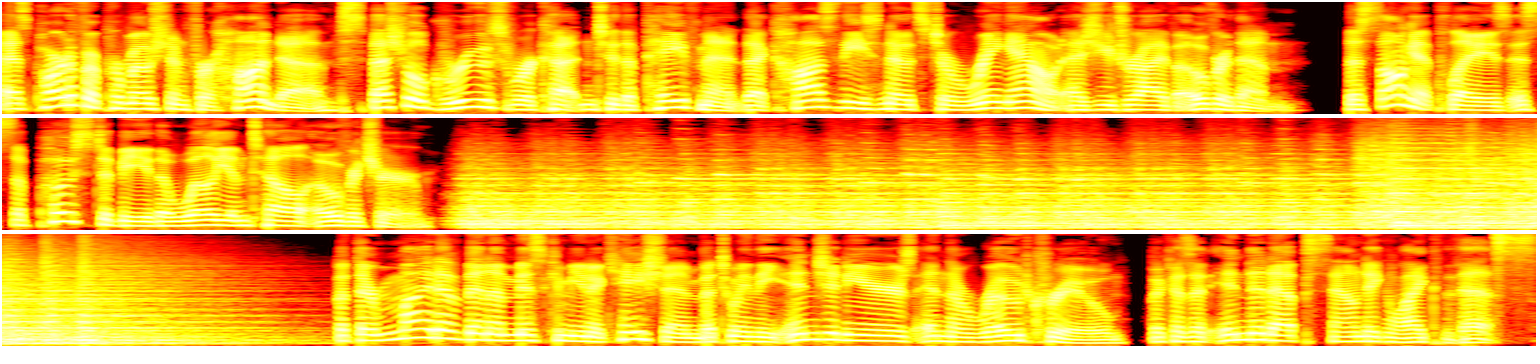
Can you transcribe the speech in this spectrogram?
As part of a promotion for Honda, special grooves were cut into the pavement that cause these notes to ring out as you drive over them. The song it plays is supposed to be the William Tell Overture. But there might have been a miscommunication between the engineers and the road crew because it ended up sounding like this.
